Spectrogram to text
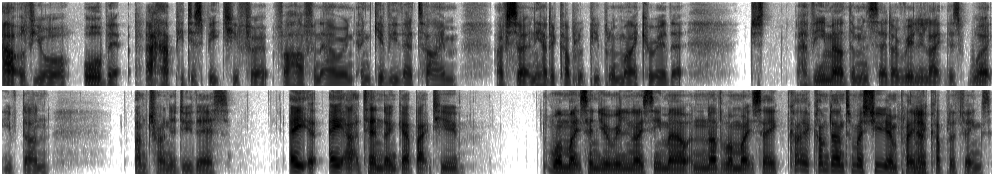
out of your orbit are happy to speak to you for, for half an hour and, and give you their time. I've certainly had a couple of people in my career that just have emailed them and said, I really like this work you've done. I'm trying to do this. Eight, eight out of 10 don't get back to you. One might send you a really nice email, and another one might say, Come down to my studio and play me a couple of things.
